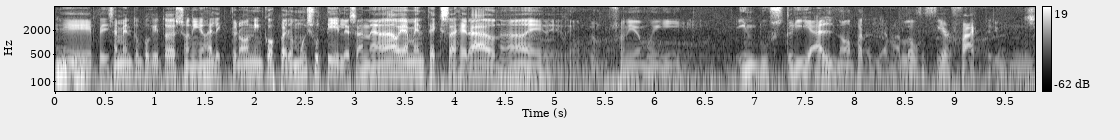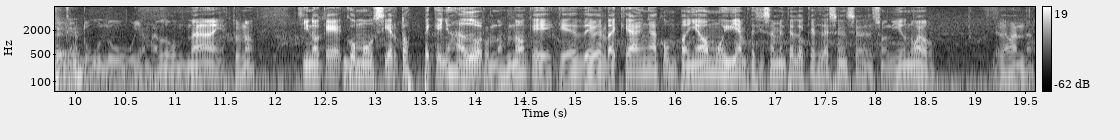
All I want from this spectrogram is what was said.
Eh, precisamente un poquito de sonidos electrónicos, pero muy sutiles, o sea, nada obviamente exagerado, nada de, un sonido muy industrial, ¿no? Para llamarlo un Fear Factory, un Cthulhu, llamarlo nada de esto, ¿no? Sino que como ciertos pequeños adornos, ¿no? Que, de verdad que han acompañado muy bien precisamente lo que es la esencia del sonido nuevo de la banda.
